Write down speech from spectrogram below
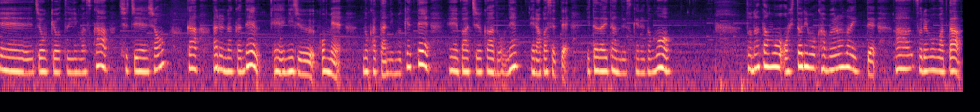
えー、状況といいますかシチュエーションがある中で、えー、25名の方に向けて、えー、バーチューカードをね選ばせていただいたんですけれどもどなたもお一人もかぶらないってああそれもまた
